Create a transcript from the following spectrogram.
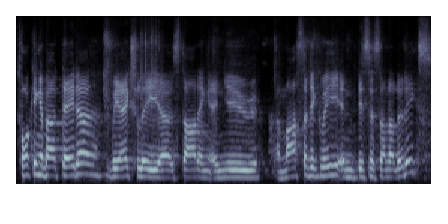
talking about data, we're actually uh, starting a new a master degree in business analytics.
